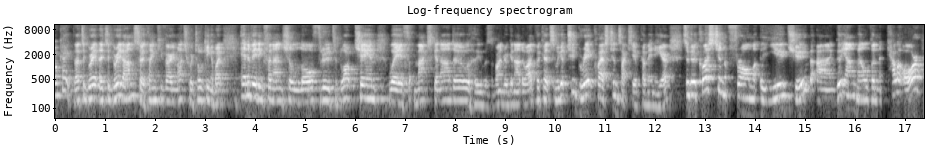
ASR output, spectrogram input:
Okay, that's a great that's a great answer. Thank you very much. We're talking about innovating financial law through to blockchain with Max Ganado, who was the founder of Ganado Advocates. And we got two great questions actually have come in here. So we've got a question from YouTube, uh, Guyan Melvin Calaor.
